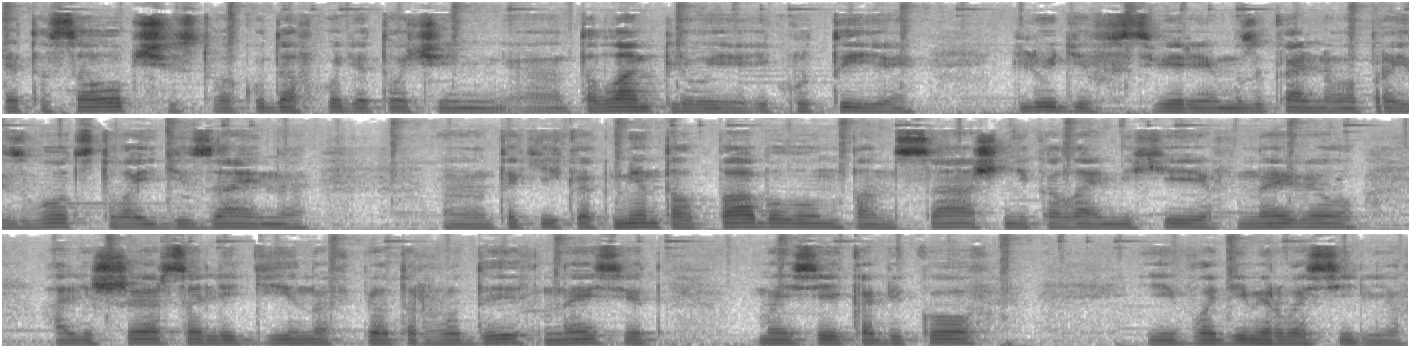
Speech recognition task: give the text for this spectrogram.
Это сообщество, куда входят очень э, талантливые и крутые люди в сфере музыкального производства и дизайна, э, такие как Ментал Паблун, Пансаж, Николай Михеев, Невил, Алишер Салединов, Петр Рудых, Несвит, Моисей Кобяков и Владимир Васильев.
